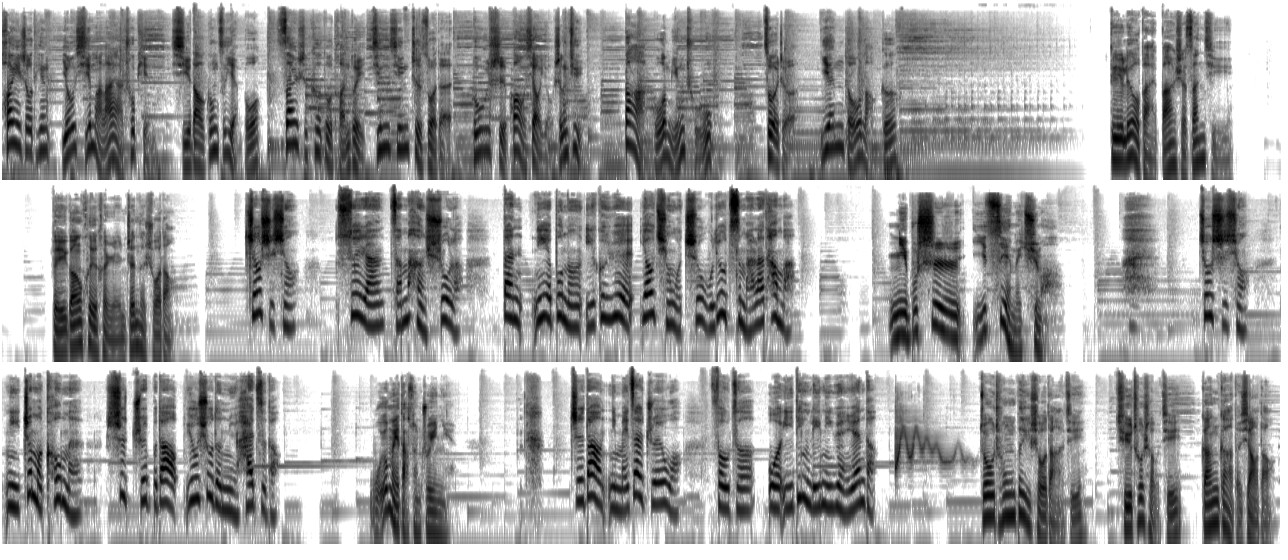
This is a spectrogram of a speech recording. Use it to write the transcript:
欢迎收听由喜马拉雅出品、喜道公子演播、三十刻度团队精心制作的都市爆笑有声剧《大国名厨》，作者烟斗老哥，第六百八十三集。北刚会很认真的说道：“周师兄，虽然咱们很熟了，但你也不能一个月邀请我吃五六次麻辣烫吧？你不是一次也没去吗？”唉，周师兄，你这么抠门，是追不到优秀的女孩子的。我又没打算追你，直到你没再追我，否则我一定离你远远的。周冲备受打击，取出手机，尴尬的笑道：“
